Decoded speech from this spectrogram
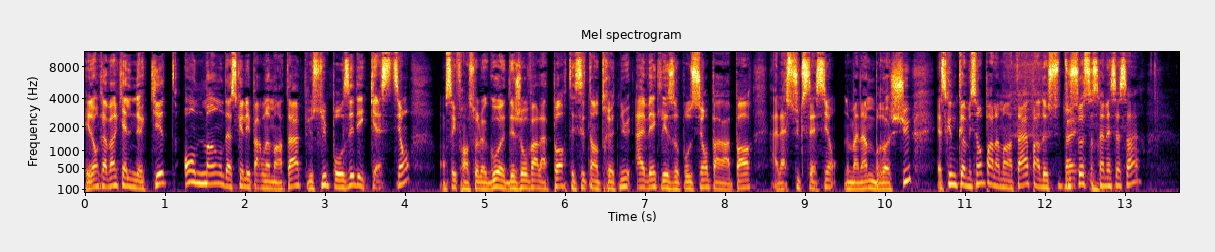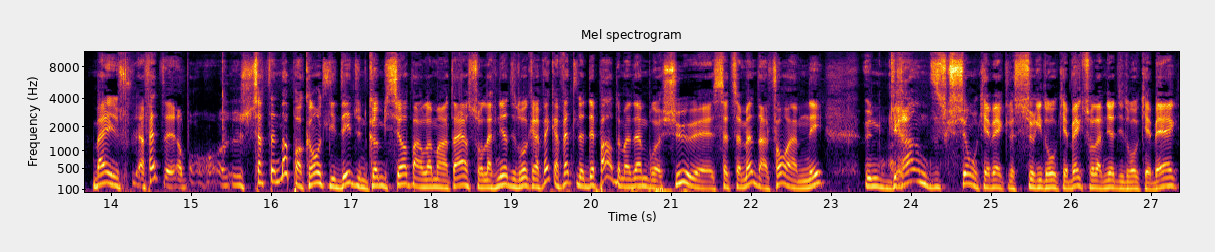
Et donc, avant qu'elle ne quitte, on demande à ce que les parlementaires puissent lui poser des questions. On sait que François Legault a déjà ouvert la porte et s'est entretenu avec les oppositions par rapport à la succession de Madame Brochu. Est-ce qu'une commission parlementaire par-dessus tout Ben, ça, ce serait nécessaire? Ben, en fait, euh, je suis certainement pas contre l'idée d'une commission parlementaire sur l'avenir d'Hydro-Québec. En fait, le départ de Mme Brochu euh, cette semaine, dans le fond, a amené une grande discussion au Québec là, sur Hydro-Québec, sur l'avenir d'Hydro-Québec,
